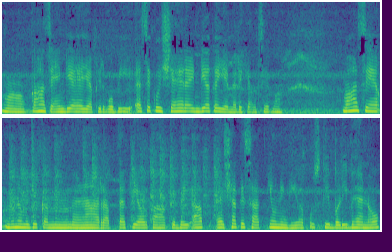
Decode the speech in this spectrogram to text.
कहाँ से इंडिया है या फिर वो भी? ऐसे कोई शहर है, इंडिया का ही है मेरे ख्याल से वहाँ। वहाँ से उन्होंने मुझे कम रबता किया और कहा कि भाई आप ऐशा के साथ क्यों नहीं गई आप उसकी बड़ी बहन हो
